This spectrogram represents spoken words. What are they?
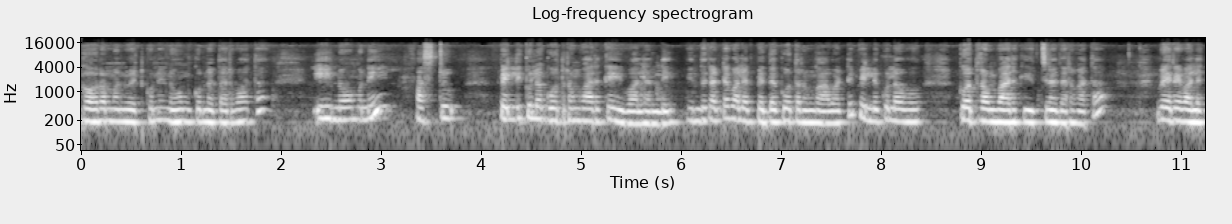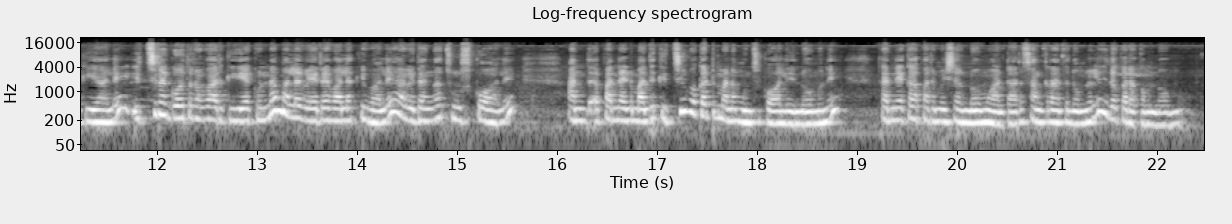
గౌరమ్మను పెట్టుకుని నోముకున్న తర్వాత ఈ నోముని ఫస్ట్ పెళ్ళికుల గోత్రం వారికే ఇవ్వాలండి. ఎందుకంటే వాళ్ళకి పెద్ద గోత్రం కాబట్టి పెళ్ళికుల గోత్రం వారికి ఇచ్చిన తర్వాత వేరే వాళ్ళకి ఇవ్వాలి. ఇచ్చిన గోత్రం వారికి ఇవ్వకుండా మళ్ళీ వేరే వాళ్ళకి ఇవ్వాలి. ఆ విధంగా చూసుకోవాలి. అంత పన్నెండు మందికి ఇచ్చి ఒకటి మనం ఉంచుకోవాలి ఈ నోముని. కన్యకా పరమేశ్వర నోము అంటారు. సంక్రాంతి నోములలో ఇదొక రకం నోము.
